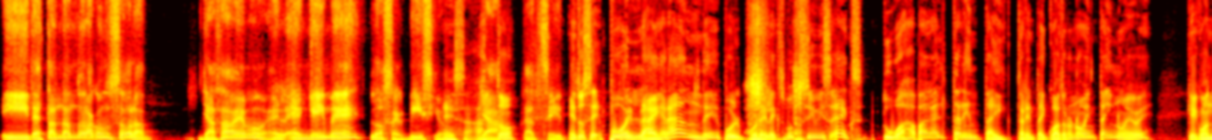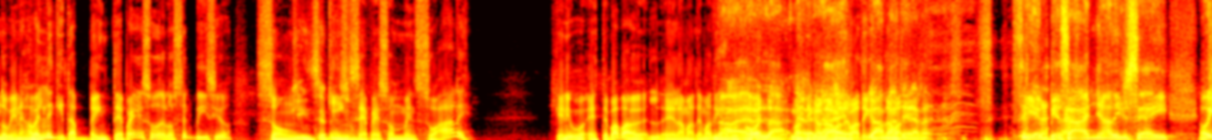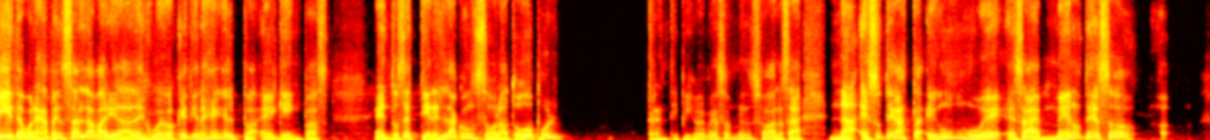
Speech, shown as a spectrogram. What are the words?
Y te están dando la consola, ya sabemos, el endgame es los servicios. Exacto. That's it. Entonces, por la grande, por, por el Xbox Series X, tú vas a pagar 30 y- 34.99, que cuando vienes a ver le quitas 20 pesos de los servicios, son 15 15 pesos. mensuales. Que ni- este papá, eh, la matemática, No, por de favor, verdad, la, matemática, la verdad, matemática, la la ma- materia- Sí, empieza a añadirse ahí. Oye, y te pones a pensar la variedad de juegos que tienes en el, el Game Pass. Entonces tienes la consola, todo por treinta y pico de pesos mensuales. O sea, na- eso te gasta en un juego, o sea, menos de eso. O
